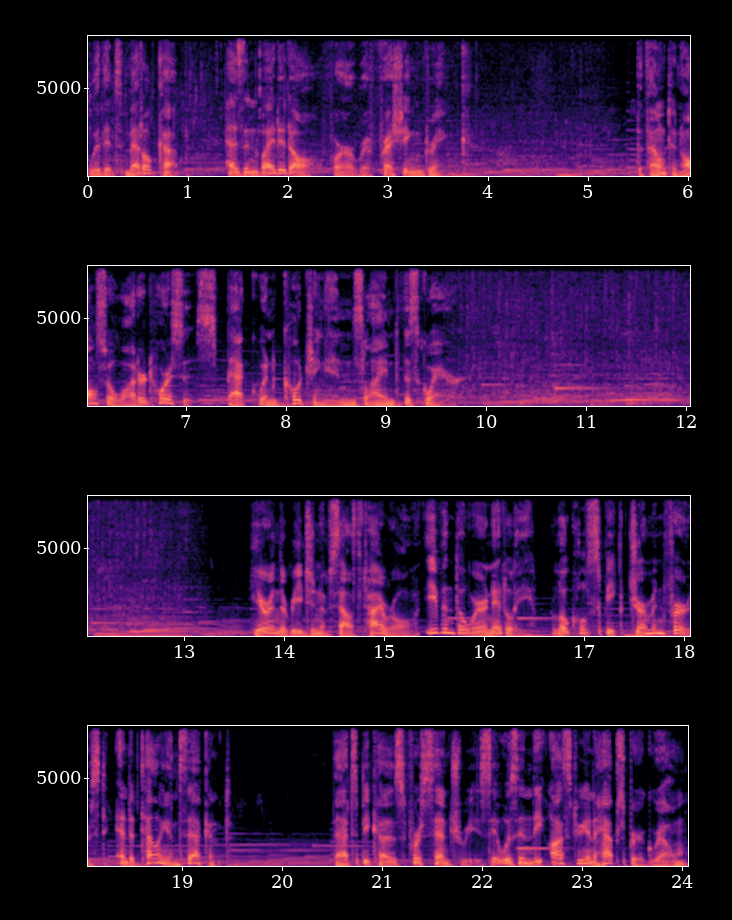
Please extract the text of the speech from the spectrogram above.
with its metal cup, has invited all for a refreshing drink. The fountain also watered horses back when coaching inns lined the square. Here in the region of South Tyrol, even though we're in Italy, locals speak German first and Italian second. That's because for centuries it was in the Austrian Habsburg realm,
